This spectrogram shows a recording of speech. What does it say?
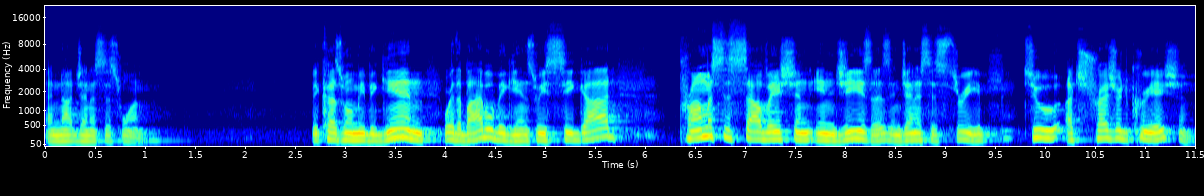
and not Genesis 1. Because when we begin where the Bible begins, we see God promises salvation in Jesus, in Genesis 3, to a treasured creation,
